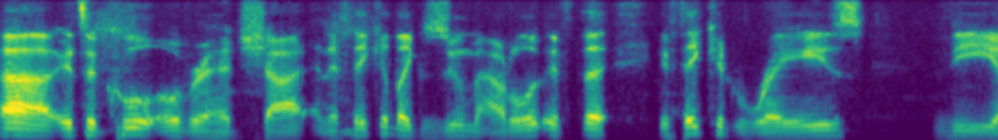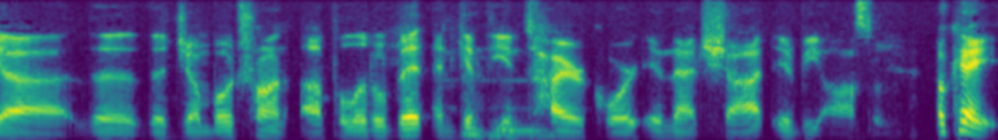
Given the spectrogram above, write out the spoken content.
Uh, it's a cool overhead shot. And if they could like zoom out a little, if the if they could raise the uh the the jumbotron up a little bit and get the Mhm. entire court in that shot, it'd be awesome. okay,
